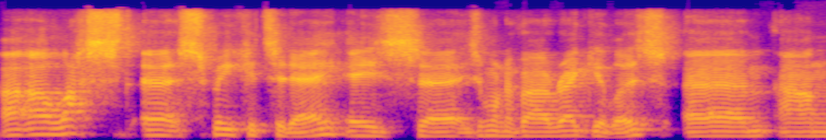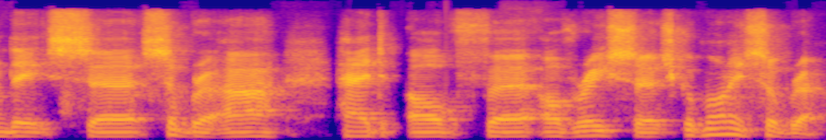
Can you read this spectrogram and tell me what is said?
our last uh, speaker today is uh, is one of our regulars, um, and it's uh, Subra, our head of of research. Good morning, Subra.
